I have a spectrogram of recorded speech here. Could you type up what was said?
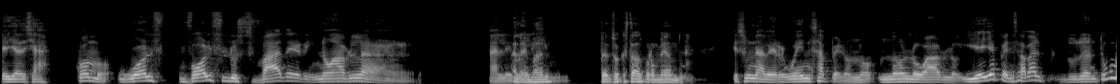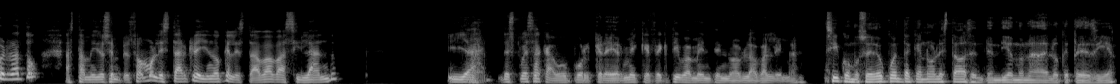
ella decía, ¿cómo? Wolf, Wolf Lustvader y no habla alemán. Pensó que estabas bromeando. Es una vergüenza, pero no, no lo hablo. Y ella pensaba durante un buen rato, hasta medio se empezó a molestar creyendo que le estaba vacilando. Y ya, después acabó por creerme que efectivamente no hablaba alemán. Sí, cuando se dio cuenta que no le estabas entendiendo nada de lo que te decía.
